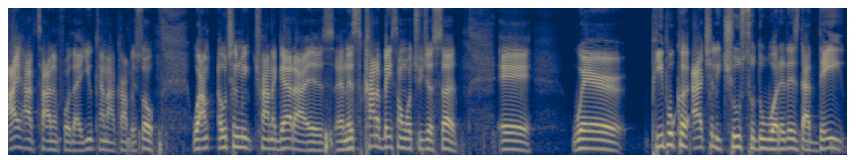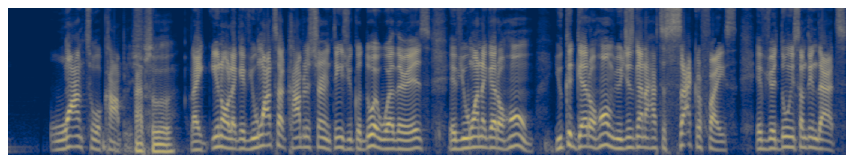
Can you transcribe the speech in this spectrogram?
I have talent for that you cannot accomplish. So, what I'm ultimately trying to get at is, and it's kind of based on what you just said, uh, where people could actually choose to do what it is that they want to accomplish. Absolutely. Like, you know, like if you want to accomplish certain things, you could do it. Whether it's if you want to get a home, you could get a home. You're just gonna have to sacrifice if you're doing something that's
